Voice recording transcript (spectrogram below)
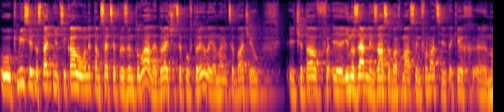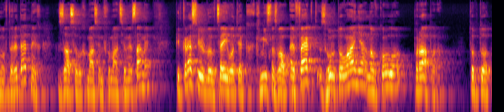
у КМІСі достатньо цікаво, вони там все це презентували. До речі, це повторили. Я навіть це бачив і читав в е, іноземних засобах масової інформації, таких е, ну, авторитетних засобах масової інформації. Вони саме підкреслювали цей, от як КМІС назвав, ефект згуртування навколо прапора. Тобто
